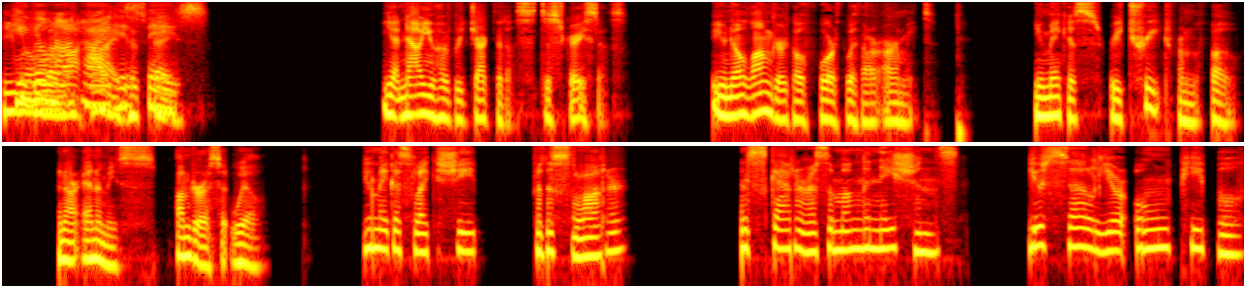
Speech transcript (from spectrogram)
He, will not hide his face. Yet now you have rejected us, disgraced us. You no longer go forth with our armies. You make us retreat from the foe, and our enemies plunder us at will. You make us like sheep for the slaughter and scatter us among the nations. You sell your own people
